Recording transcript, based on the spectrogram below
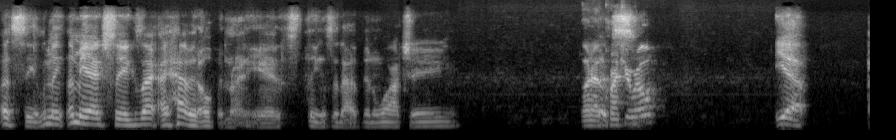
let's see, let me let me actually because I, I have it open right here. It's things that I've been watching. On a Crunchyroll? Yeah.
